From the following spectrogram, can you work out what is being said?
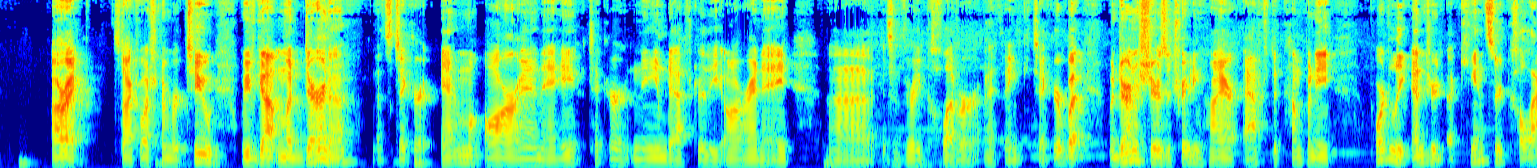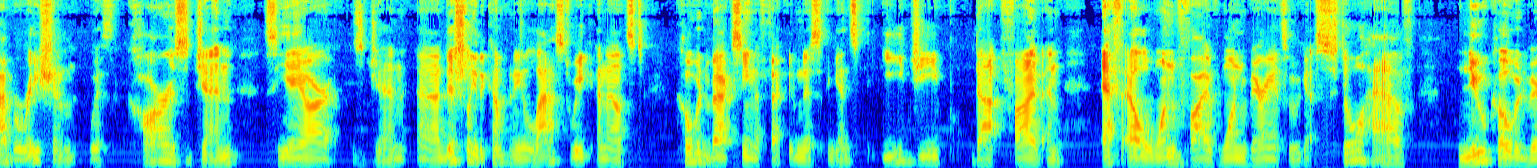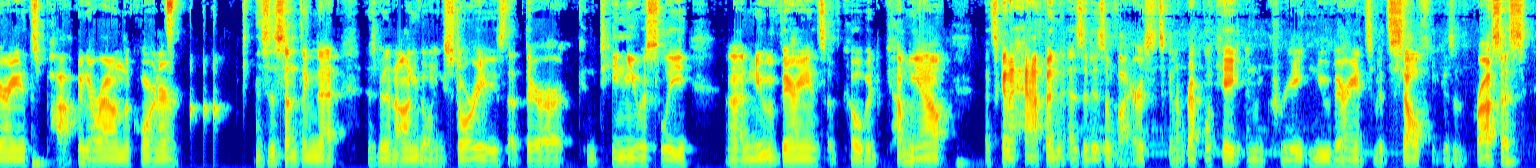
All right, stock to watch number two. We've got Moderna. That's ticker mRNA, ticker named after the RNA. Uh, it's a very clever, I think, ticker. But Moderna shares are trading higher after the company reportedly entered a cancer collaboration with CARsgen, C A R Gen. Uh, additionally, the company last week announced COVID vaccine effectiveness against EG.5 and FL151 variants. So we got still have new COVID variants popping around the corner. This is something that has been an ongoing story is that there are continuously uh, new variants of COVID coming out. That's going to happen as it is a virus. It's going to replicate and create new variants of itself because of the process.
